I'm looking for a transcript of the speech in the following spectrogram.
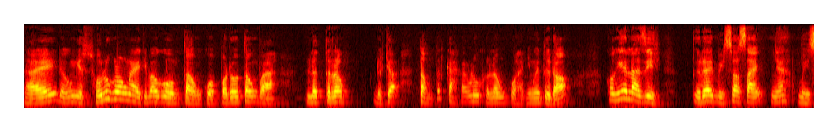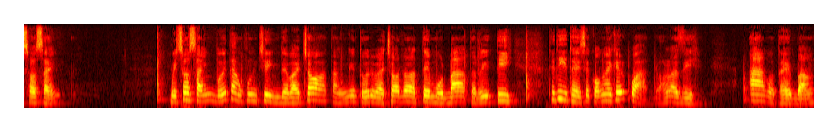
Đấy, được không nhỉ? Số lúc lông này thì bao gồm tổng của proton và neutron. Được chưa? Tổng tất cả các nucleon của hạt nhân nguyên tử đó. Có nghĩa là gì? Từ đây mình so sánh nhé, mình so sánh. Mình so sánh với thằng phương trình đề bài cho, thằng nguyên tố đề bài cho đó là T13 triti. Thế thì thầy sẽ có ngay kết quả đó là gì? A của thầy bằng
